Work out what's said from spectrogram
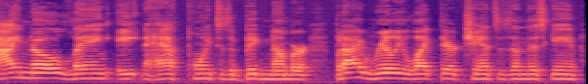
I know laying eight and a half points is a big number, but I really like their chances in this game.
